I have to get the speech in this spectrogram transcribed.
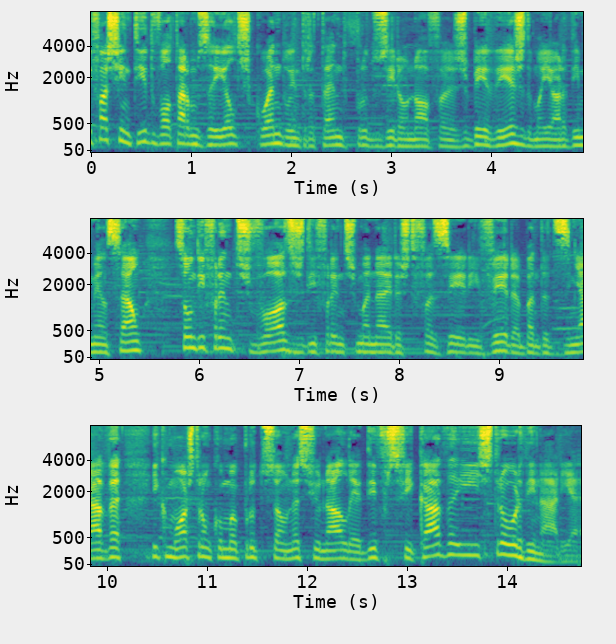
e faz sentido voltarmos a eles quando, entretanto, produziram novas BDs de maior dimensão. São diferentes vozes, diferentes maneiras de fazer e ver a banda desenhada e que mostram como a produção nacional é diversificada e extraordinária.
